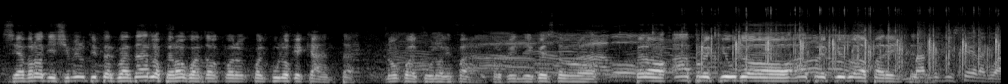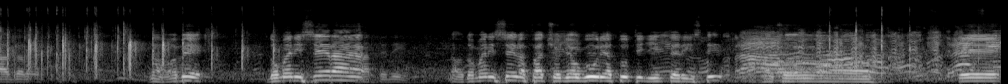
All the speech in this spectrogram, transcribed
se avrò dieci minuti per guardarlo, però guardo qualcuno che canta. non qualcuno che fa altro. Quindi questo però apro e chiudo, apro e chiudo la parentesi. Martedì sera guardalo. No, vabbè, domani sera. No, domani sera faccio gli auguri a tutti gli interisti. Faccio... E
